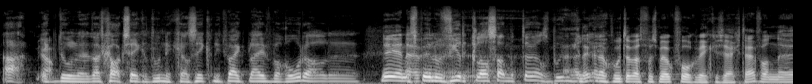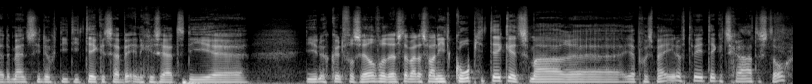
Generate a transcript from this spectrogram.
Ah, Ja. ik bedoel, eh, dat ga ik zeker doen. Ik ga zeker niet wegblijven bij Roda. Al, Nee, en, dan spelen we vierde klasse amateurs. En, en ook goed, dat werd volgens mij ook vorige week gezegd, hè, van de mensen die nog niet die tickets hebben ingezet, die, die je nog kunt verzilveren. Dus, maar dat is wel niet koop je tickets, maar eh, je hebt volgens mij één of twee tickets gratis, toch?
